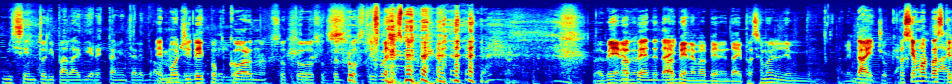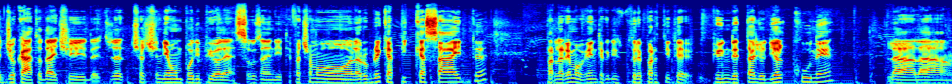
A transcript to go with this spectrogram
mi sento di parlare direttamente alle bronze. Emoji dei popcorn sotto, sotto il post di Westbrook. Va bene, va bene, dai. Va bene, va bene, dai, passiamo alle, dai, Passiamo al basket dai. giocato, dai, ci, ci, accendiamo un po' di più adesso, cosa ne dite? Facciamo la rubrica Picca Side, parleremo ovviamente di tutte le partite più in dettaglio di alcune la, la,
